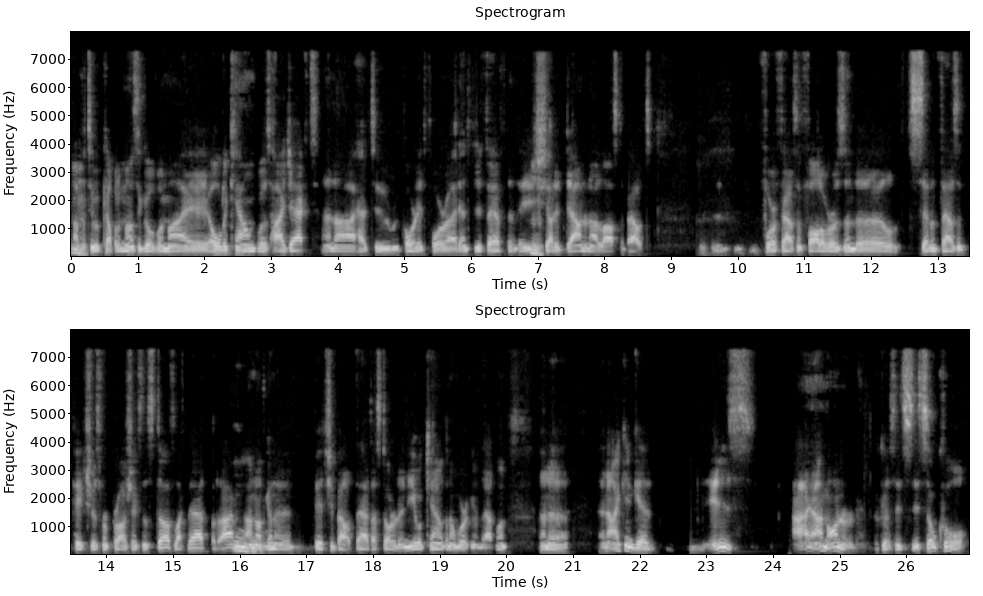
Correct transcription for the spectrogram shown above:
Instagram up Hmm. to a couple of months ago when my old account was hijacked and I had to report it for identity theft and they Hmm. shut it down and I lost about 4,000 followers and uh, 7,000 pictures from projects and stuff like that. But I'm, Ooh. I'm not going to bitch about that. I started a new account and I'm working on that one. And, uh, and I can get, it is, I, I'm honored because it's, it's so cool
